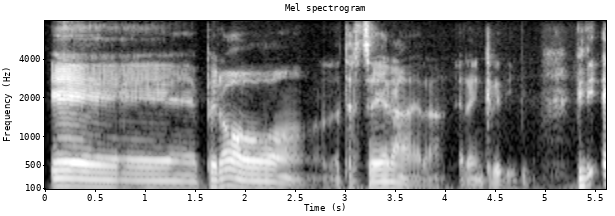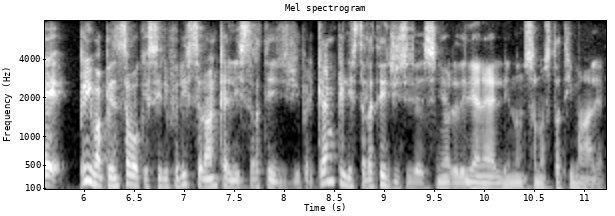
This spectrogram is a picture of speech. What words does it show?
E... Però la terza era, era, era incredibile. Quindi, e prima pensavo che si riferissero anche agli strategici, perché anche gli strategici del Signore degli Anelli non sono stati male.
